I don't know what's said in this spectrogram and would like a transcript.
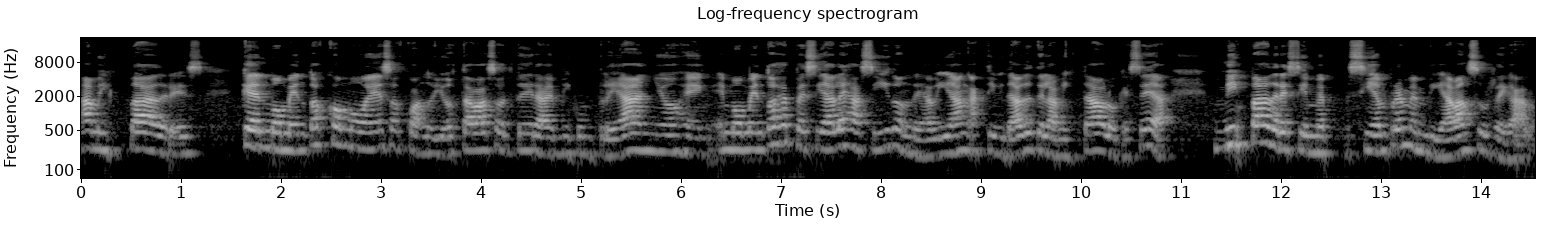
a mis padres que en momentos como esos, cuando yo estaba soltera, en mi cumpleaños, en, momentos especiales así, donde habían actividades de la amistad o lo que sea, mis padres siempre, siempre me enviaban sus regalos.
